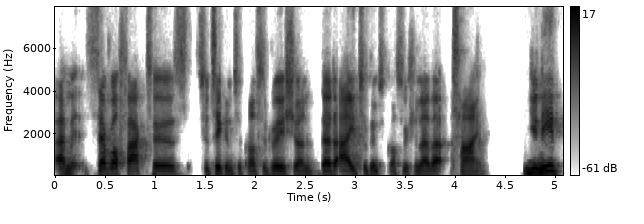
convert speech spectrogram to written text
I mean several factors to take into consideration that i took into consideration at that time. You need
